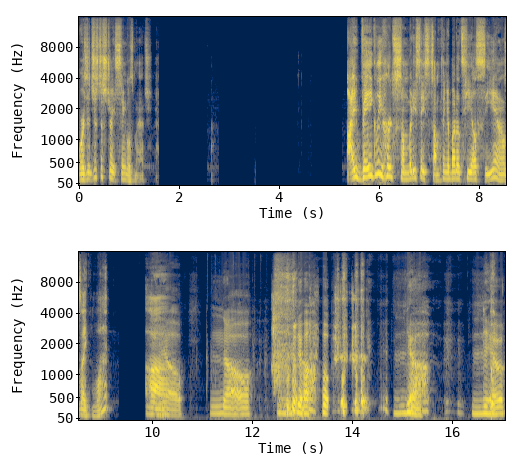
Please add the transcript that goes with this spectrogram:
or is it just a straight singles match? I vaguely heard somebody say something about a TLC, and I was like, "What?" Uh, no. No. No. no. No.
